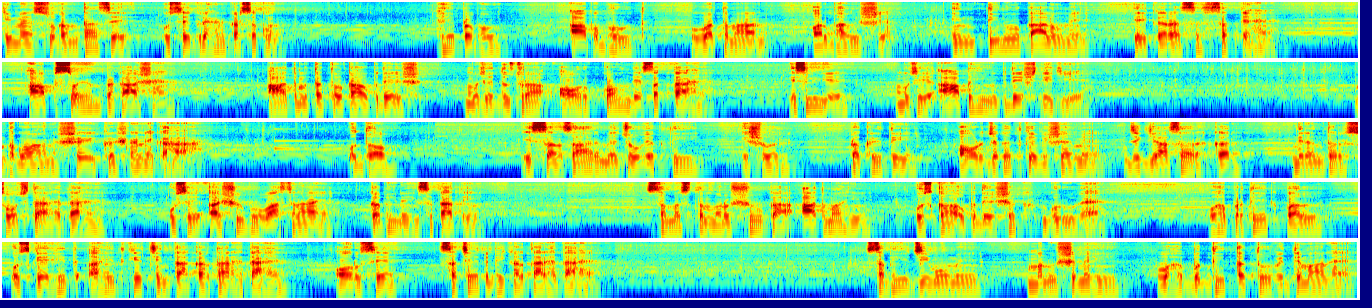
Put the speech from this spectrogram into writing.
कि मैं सुगमता से उसे ग्रहण कर सकूँ। हे प्रभु, आप भूत, वर्तमान और भविष्य, इन तीनों कालों में एक रस सत्य हैं। आप स्वयं प्रकाश हैं। आत्म तत्व का उपदेश मुझे दूसरा और कौन दे सकता है? इसलिए मुझे आप ही उपदेश दीजिए। भगवान श्री कृष्ण ने कहा, उद्धव, इस संसार में जो व्यक्ति, ईश्वर, प्रकृति और जगत के विषय में जिज्ञासा रखकर निरंतर सोचता रहता है, उसे अशुभ वासनाएँ कभी नहीं सताती। समस्त मनुष्यों का आत्मा ही उसका उपदेशक गुरु है। वह प्रत्येक पल उसके हित अहित की चिंता करता रहता है और उसे सचेत भी करता रहता है। सभी जीवों में, मनुष्य में ही वह बुद्धि तत्व विद्यमान है,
